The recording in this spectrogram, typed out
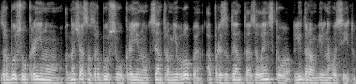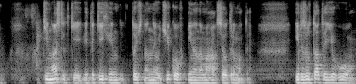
Зробивши Україну одночасно зробивши Україну центром Європи, а президента Зеленського лідером вільного світу, ті наслідки, від яких він точно не очікував і не намагався отримати, і результати його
